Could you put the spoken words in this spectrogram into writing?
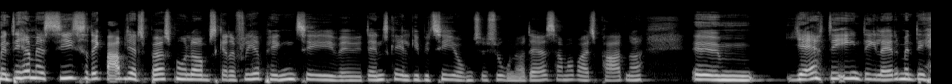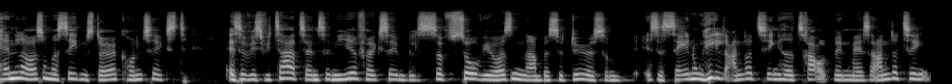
men det her med at sige, så det ikke bare bliver et spørgsmål om, skal der flere penge til øh, danske LGBT-organisationer og deres samarbejdspartnere. Øh, ja, det er en del af det, men det handler også om at se den større kontekst. Altså hvis vi tager Tanzania for eksempel, så så vi også en ambassadør, som altså, sagde nogle helt andre ting, havde travlt med en masse andre ting,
